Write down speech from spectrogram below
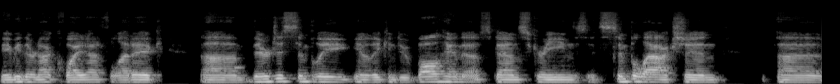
Maybe they're not quite athletic. Um, they're just simply, you know, they can do ball handoffs, down screens. It's simple action uh,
